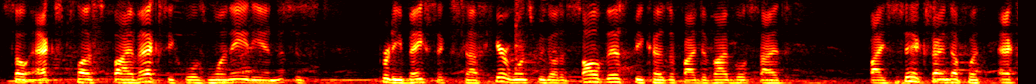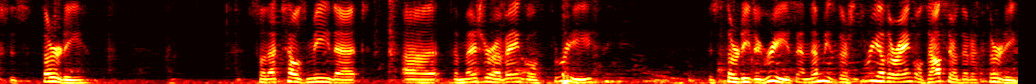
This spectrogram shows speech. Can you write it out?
So x plus 5x equals 180, and this is pretty basic stuff here once we go to solve this, because if I divide both sides by 6, I end up with x is 30. So that tells me that uh, the measure of angle 3 is 30 degrees, and that means there's three other angles out there that are 30.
